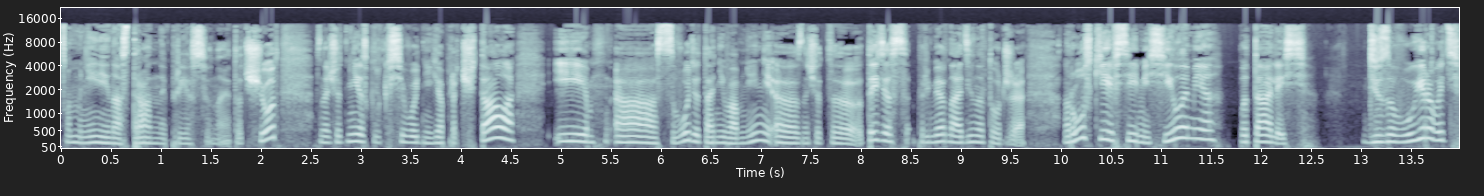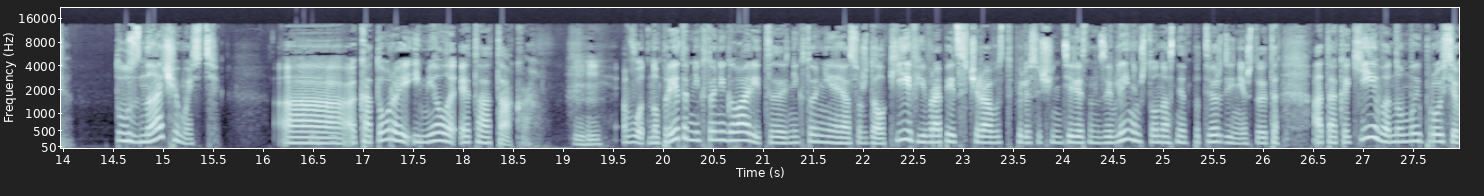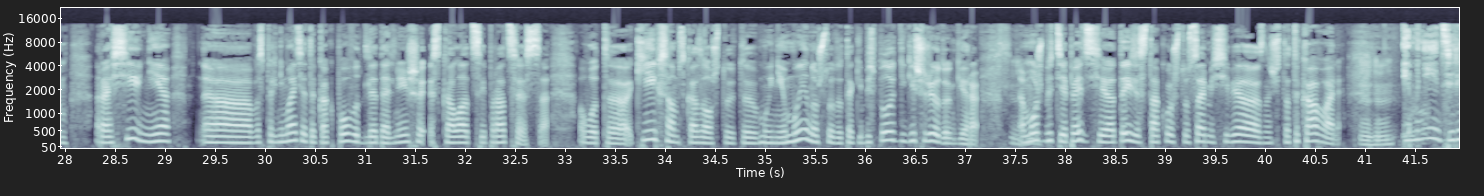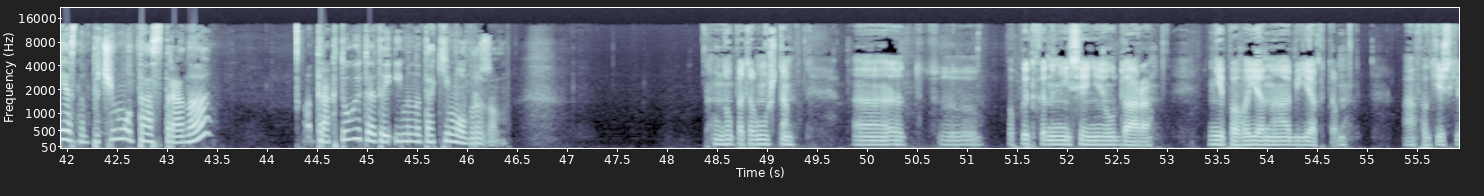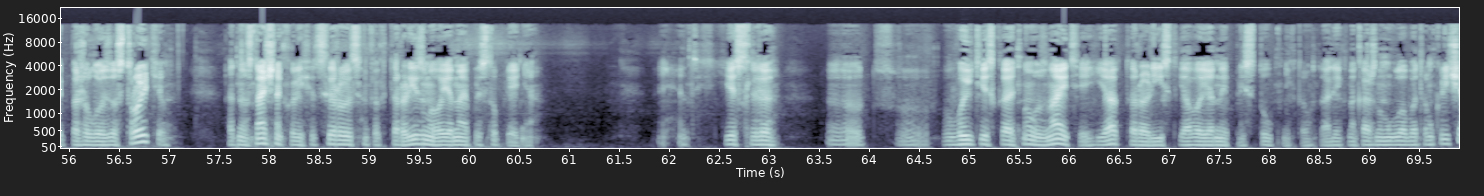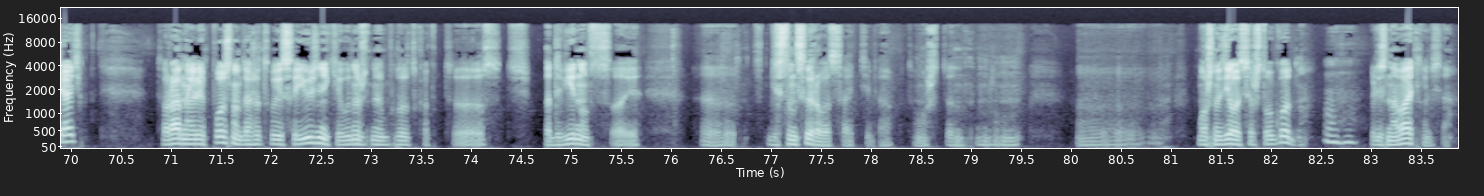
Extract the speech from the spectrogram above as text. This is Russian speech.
мнение иностранной прессы на этот счет. Значит, несколько сегодня я прочитала, и э, сводят они во мнение, э, значит, э, тезис примерно один и тот же. Русские всеми силами пытались дезавуировать ту значимость, э, которая имела эта атака. Угу. Вот, но при этом никто не говорит, э, никто не осуждал Киев. Европейцы вчера выступили с очень интересным заявлением, что у нас нет подтверждения, что это атака Киева, но мы просим Россию не э, воспринимать это как повод для дальнейшей эскалации процесса. Вот, э, Киев сам сказал, что это мы не мы, но что-то такие беспилотники Шрёдингера. Угу. Может быть, опять э, тезис такой, что сами себя, значит, атаковали. Угу. И мне интересно, почему та страна трактует это именно таким образом? Ну, потому что э, попытка нанесения удара не по военным объектам, а фактически по жилой застройке, однозначно квалифицируется как терроризм и военное преступление. Если э, выйти и сказать, ну, знаете, я террорист, я военный преступник, там, далее, на каждом углу об этом кричать, то рано или поздно даже твои союзники вынуждены будут как-то подвинуться и э, дистанцироваться от тебя, потому что ну, э, можно делать все, что угодно, угу. признавать нельзя.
